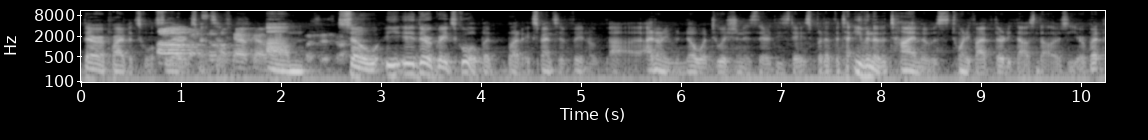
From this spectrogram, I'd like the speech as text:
they're a private school, so oh, they're expensive. Okay, okay, okay. Um, sure, sure. So they're a great school, but but expensive. You know, uh, I don't even know what tuition is there these days. But at the time, even at the time, it was twenty five, thirty thousand dollars a year. But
